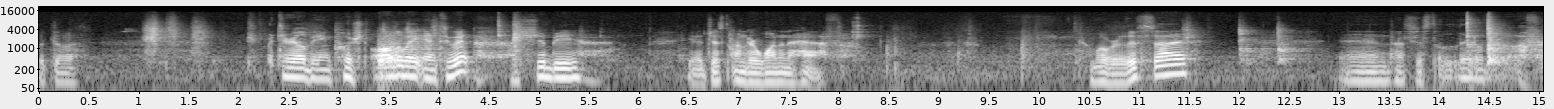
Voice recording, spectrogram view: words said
with the material being pushed all the way into it, I should be yeah, just under one and a half. Come over to this side, and that's just a little bit off.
